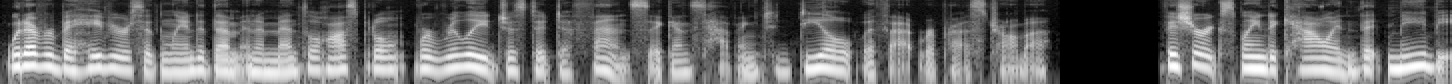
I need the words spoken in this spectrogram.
Whatever behaviors had landed them in a mental hospital were really just a defense against having to deal with that repressed trauma. Fisher explained to Cowan that maybe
